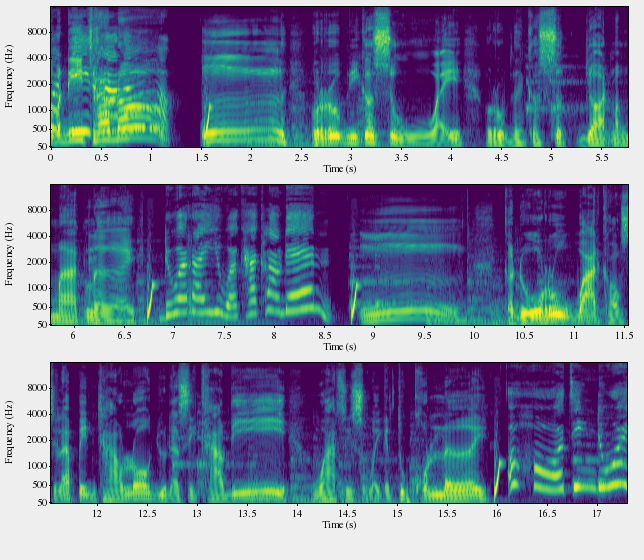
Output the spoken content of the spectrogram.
สวัสดีชาวโลกอืมรูปนี้ก็สวย รูปนั้นก็สุดยอดมากๆเลย ดูอะไรอยู่อะคะคลาวเดน อืมก็ดูรูปวาดของศิลปินชาวโลกอยู่นะสิข่าวดี วาดสวยๆกันทุกคนเลย โอ้โห จริงด้วย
